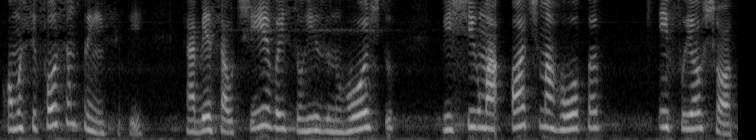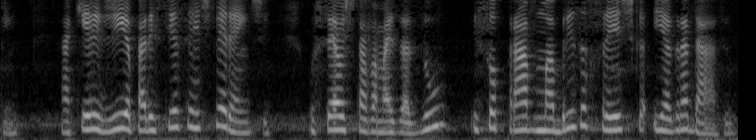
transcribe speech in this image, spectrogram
como se fosse um príncipe, cabeça altiva e sorriso no rosto, vesti uma ótima roupa e fui ao shopping. Aquele dia parecia ser diferente. O céu estava mais azul e soprava uma brisa fresca e agradável.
